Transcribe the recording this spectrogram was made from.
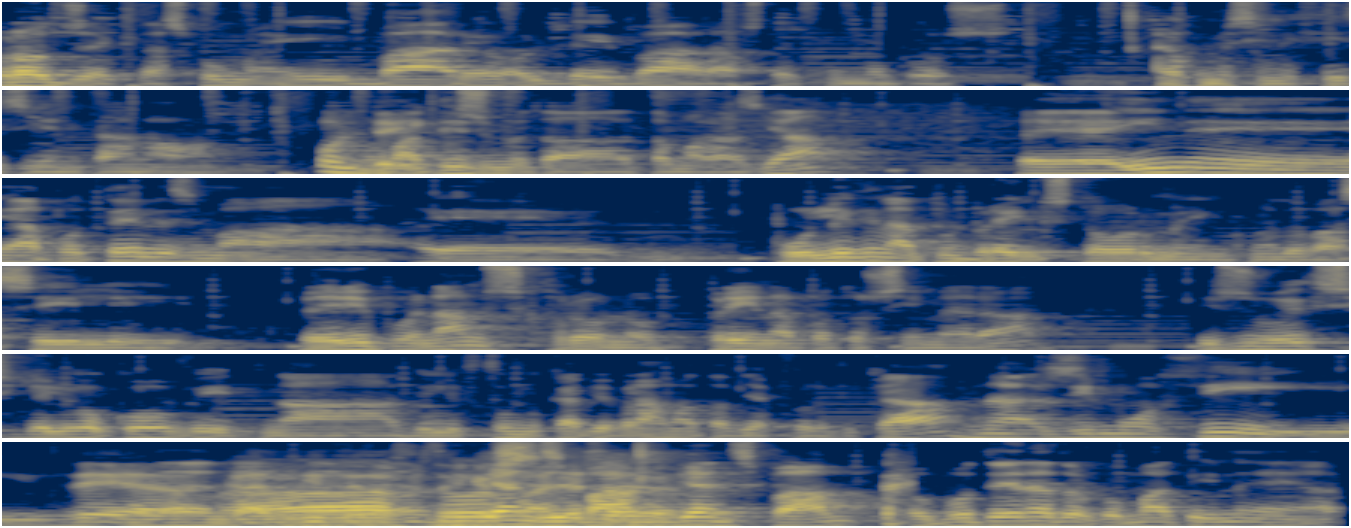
project, ας πούμε, ή bar, all day bar, ας το πούμε, όπως έχουμε συνηθίσει γενικά να ονοματίζουμε τα, τα μαγαζιά. Ε, είναι αποτέλεσμα ε, πολύ δυνατού brainstorming με τον Βασίλη περίπου 1,5 χρόνο πριν από το σήμερα. Ίσως βοήθησε και λίγο COVID να αντιληφθούμε κάποια πράγματα διαφορετικά. Να ζυμωθεί η ιδέα Ναι, ναι. καλύτερα. Α, στην Μην κάνει εικόνα. spam, μην κάνει spam. Οπότε ένα το κομμάτι είναι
